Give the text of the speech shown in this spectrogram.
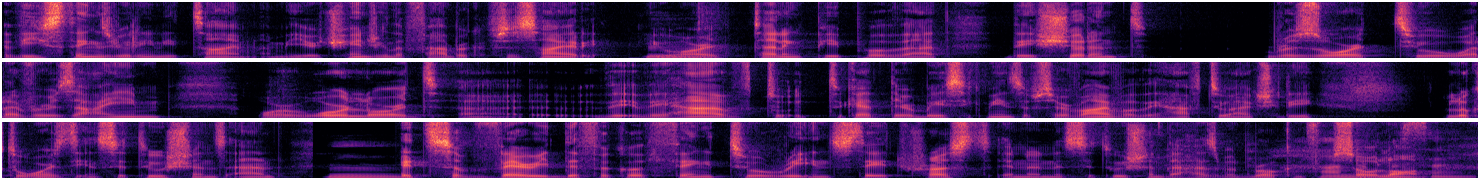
these things really need time. I mean, you're changing the fabric of society. You are telling people that they shouldn't resort to whatever zaim or warlord uh, they, they have to, to get their basic means of survival. They have to actually look towards the institutions. And it's a very difficult thing to reinstate trust in an institution that has been broken for so long.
